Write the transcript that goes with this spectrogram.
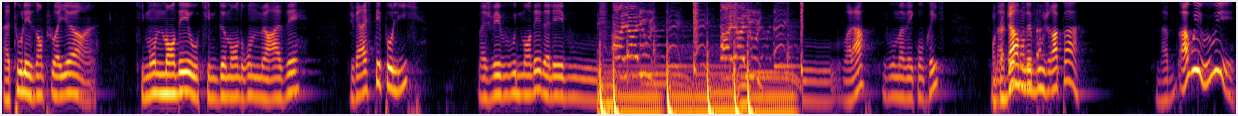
À tous les employeurs hein, qui m'ont demandé ou qui me demanderont de me raser, je vais rester poli. Bah, je vais vous demander d'aller vous... vous- Voilà, vous m'avez compris. On Ma t'a déjà barbe demandé ne bougera pas. Ma- Ah oui, oui, oui.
